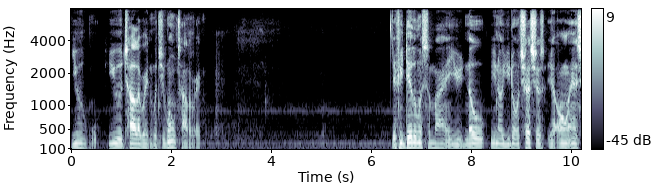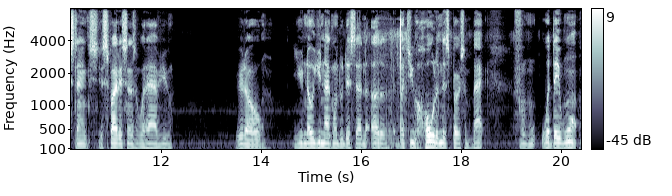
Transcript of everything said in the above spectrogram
you you tolerate and what you won't tolerate. If you're dealing with somebody, you know you know you don't trust your your own instincts, your spider sense, what have you. You know, you know you're not gonna do this, that, and the other, but you holding this person back from what they want.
